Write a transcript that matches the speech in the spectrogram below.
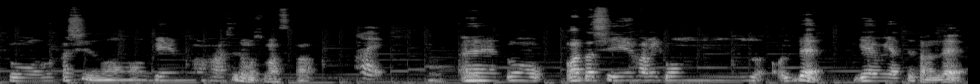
ーっと、昔のゲームの話でもしますか？はい。えーっと、私、ファミコンでゲームやってたんで、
